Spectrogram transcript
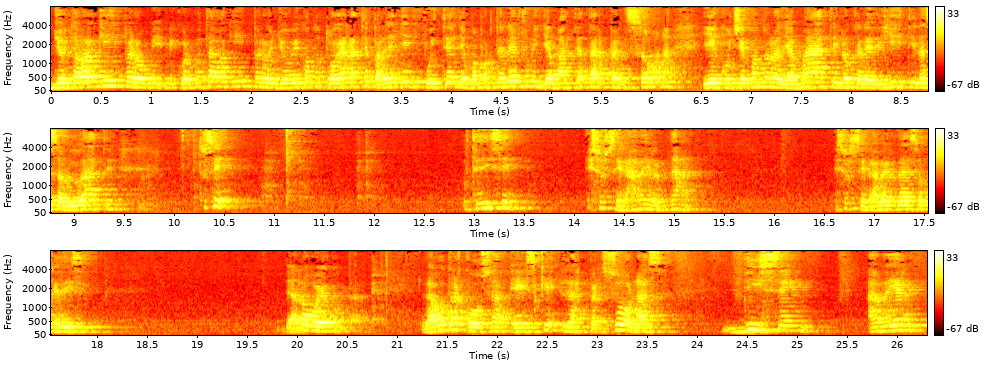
yo estaba aquí, pero mi, mi, cuerpo estaba aquí, pero yo vi cuando tú agarraste para ella y fuiste a llamar por teléfono y llamaste a tal persona, y escuché cuando la llamaste y lo que le dijiste y la saludaste. Entonces, usted dice, eso será verdad, eso será verdad eso que dice. Ya lo voy a contar. La otra cosa es que las personas dicen haber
